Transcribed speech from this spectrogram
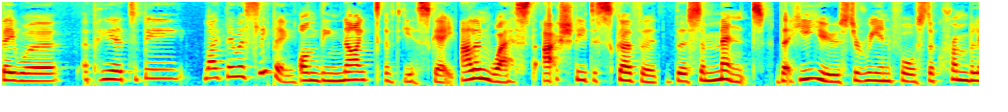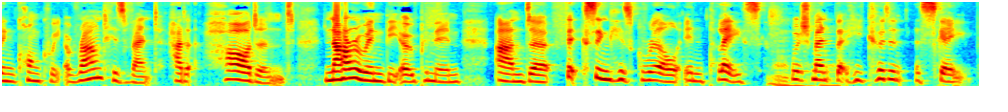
they were appeared to be like they were sleeping. On the night of the escape, Alan West actually discovered the cement that he used to reinforce the crumbling concrete around his vent had hardened, narrowing the opening and uh, fixing his grill in place, which meant that he couldn't escape.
